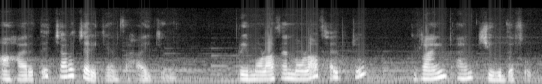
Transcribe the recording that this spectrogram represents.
ആഹാരത്തെ ചവച്ചരയ്ക്കാൻ സഹായിക്കുന്നു. Premolars and molars help to grind and chew the food.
